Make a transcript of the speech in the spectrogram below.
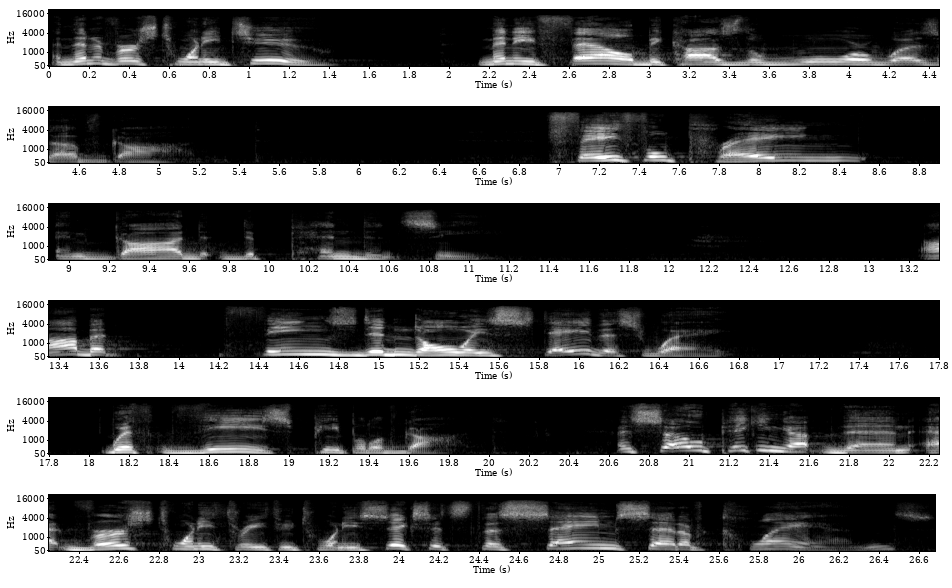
And then in verse 22, many fell because the war was of God. Faithful praying and God dependency. Ah, but things didn't always stay this way with these people of God. And so, picking up then at verse 23 through 26, it's the same set of clans.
